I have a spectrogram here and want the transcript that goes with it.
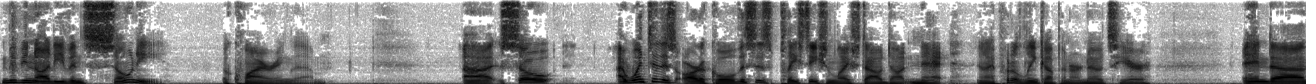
maybe not even Sony acquiring them. Uh, so I went to this article. This is PlayStationLifestyle.net, and I put a link up in our notes here. And uh,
